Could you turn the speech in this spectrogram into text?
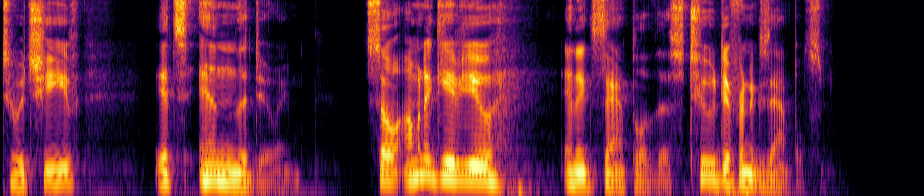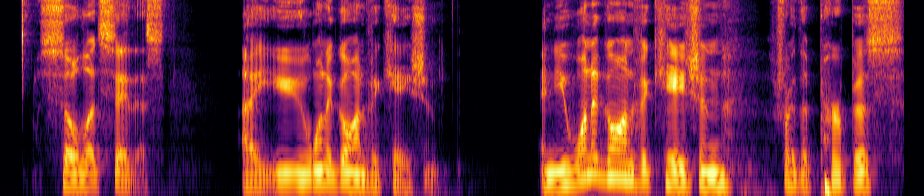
to achieve, it's in the doing. So, I'm going to give you an example of this, two different examples. So, let's say this uh, you, you want to go on vacation, and you want to go on vacation for the purpose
